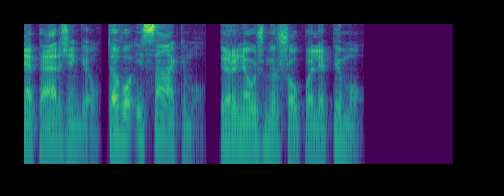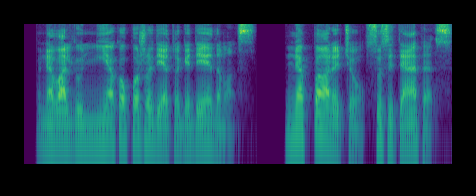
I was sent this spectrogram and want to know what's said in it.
Neperžengiau tavo įsakymų ir neužmiršau palėpimų. Nevalgiau nieko pažadėto gedėdamas, nepaliečiau susitepęs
